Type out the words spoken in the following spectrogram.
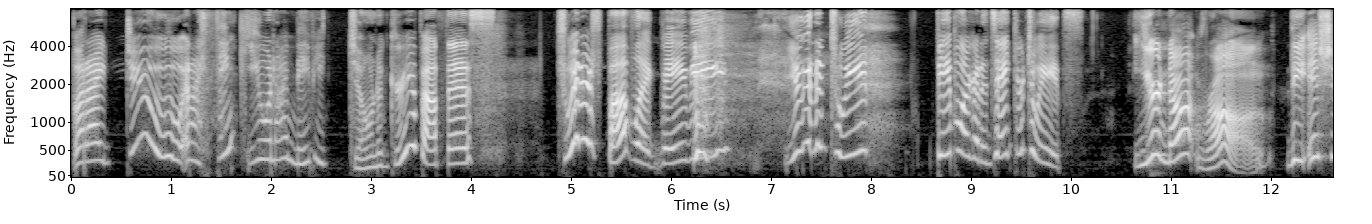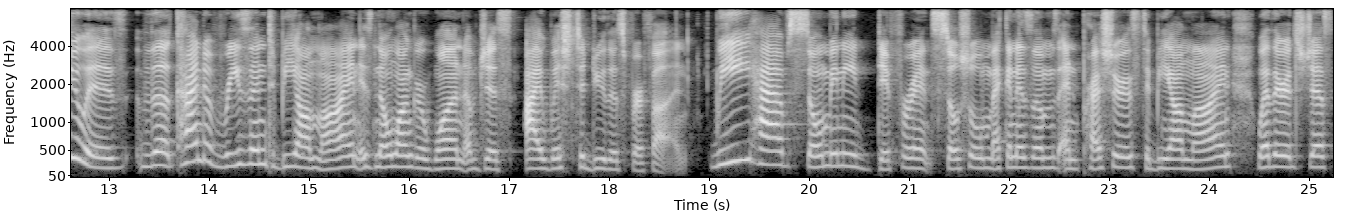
but i do and i think you and i maybe don't agree about this twitter's public baby You're gonna tweet People are going to take your tweets. You're not wrong. The issue is the kind of reason to be online is no longer one of just, I wish to do this for fun. We have so many different social mechanisms and pressures to be online, whether it's just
